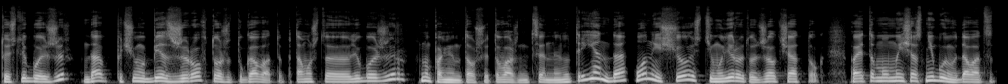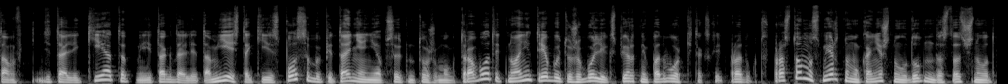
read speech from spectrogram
То есть любой жир, да, почему без жиров тоже туговато? Потому что любой жир, ну, помимо того, что это важный ценный нутриент, да, он еще стимулирует вот желчеотток. Поэтому мы сейчас не будем вдаваться там в детали кето и так далее. Там есть такие способы питания, они абсолютно тоже могут работать, но они требуют уже более экспертной подборки, так сказать, продуктов. Простому смертному, конечно, удобно достаточно вот,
